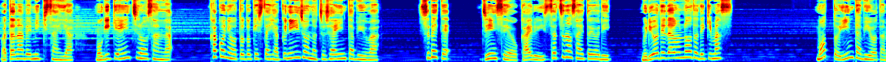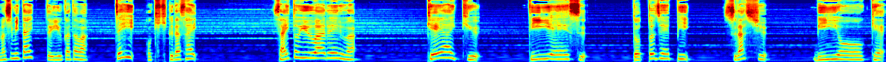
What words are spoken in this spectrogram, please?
渡辺美樹さんや茂木健一郎さんら過去にお届けした100人以上の著者インタビューは、すべて人生を変える一冊のサイトより無料でダウンロードできます。もっとインタビューを楽しみたいという方は、ぜひお聞きください。サイト URL は、kiqtas.jp スラッシュ book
